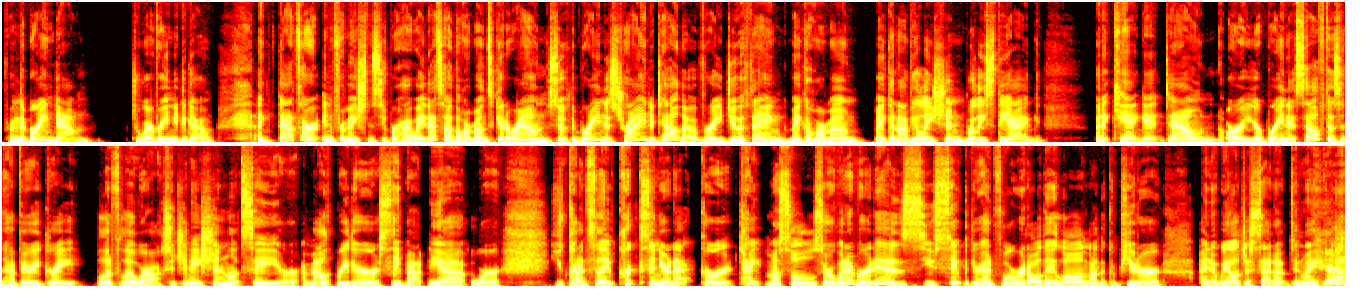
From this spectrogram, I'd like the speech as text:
from the brain down to wherever you need to go, like that's our information superhighway. That's how the hormones get around. So if the brain is trying to tell the ovary, do a thing, make a hormone, make an ovulation, release the egg, but it can't get down, or your brain itself doesn't have very great blood flow or oxygenation. Let's say you're a mouth breather or sleep apnea, or you constantly have cricks in your neck or tight muscles or whatever it is. You sit with your head forward all day long on the computer. I know we all just sat up, didn't we? Yeah.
